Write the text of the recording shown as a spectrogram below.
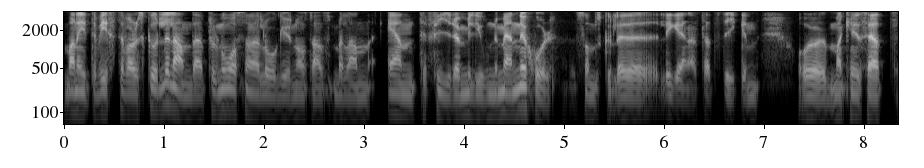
man inte visste var det skulle landa. Prognoserna låg ju någonstans mellan en till fyra miljoner människor som skulle ligga i den här statistiken. Och man kan ju säga att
